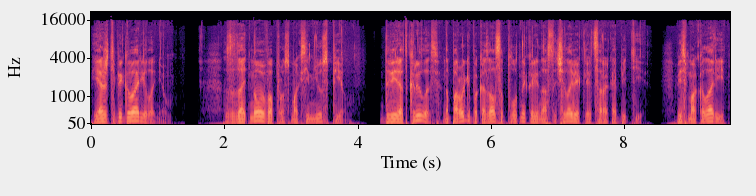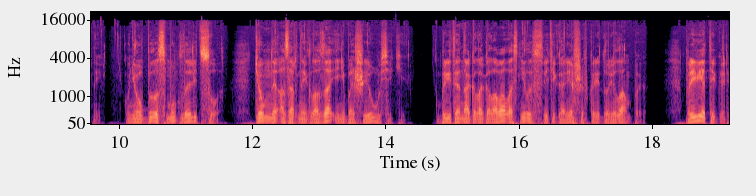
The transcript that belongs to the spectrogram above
Я же тебе говорил о нем». Задать новый вопрос Максим не успел. Дверь открылась, на пороге показался плотный коренастый человек лет 45, весьма колоритный. У него было смуглое лицо, темные озорные глаза и небольшие усики. Бритая наголо голова лоснилась в свете горевшей в коридоре лампы. «Привет, Игорь,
